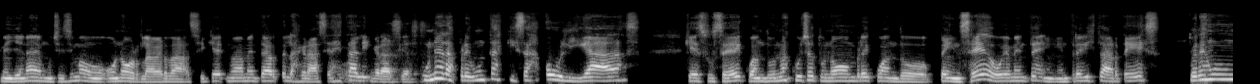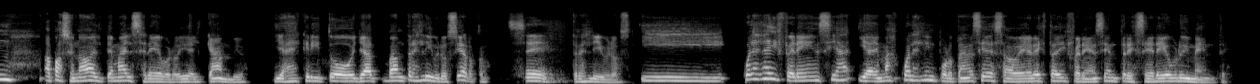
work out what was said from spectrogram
me llena de muchísimo honor, la verdad. Así que nuevamente darte las gracias, Stali. Gracias. Una de las preguntas quizás obligadas que sucede cuando uno escucha tu nombre, cuando pensé obviamente en entrevistarte es, tú eres un apasionado del tema del cerebro y del cambio y has escrito, ya van tres libros, ¿cierto? Sí. Tres libros. ¿Y cuál es la diferencia y además cuál es la importancia de saber esta diferencia entre cerebro y mente?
